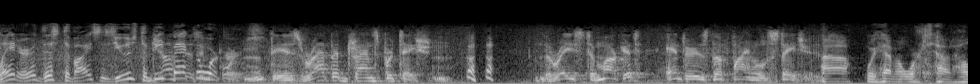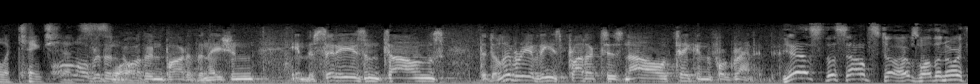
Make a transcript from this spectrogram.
Later, this device is used to beat Just back as the workers. important is rapid transportation. the race to market enters the final stages. Ah, we haven't worked out all the kinks yet. All over the Slow. northern part of the nation, in the cities and towns, the delivery of these products is now taken for granted. Yes, the South starves while the North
